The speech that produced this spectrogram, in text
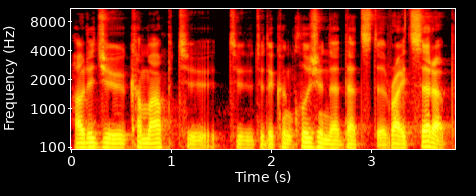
How did you come up to, to, to the conclusion that that's the right setup?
